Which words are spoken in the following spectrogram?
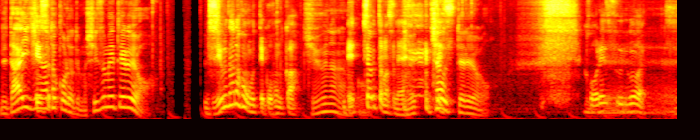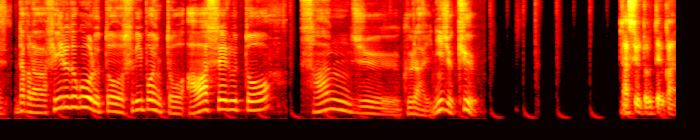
で大事なところでも沈めてるよ。17本打って5本か。17めっちゃ打ってますね。めっちゃ打ってるよ これすごい、だからフィールドゴールとスリーポイントを合わせると30ぐらい29あシュート打ってるか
